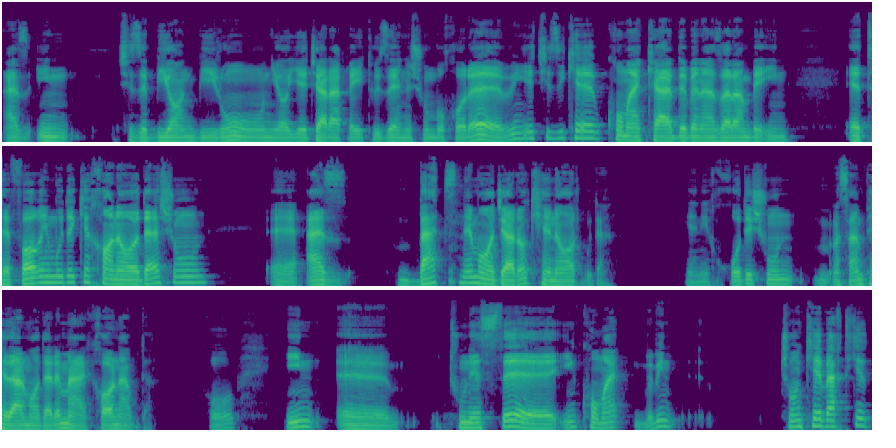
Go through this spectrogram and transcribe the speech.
از این چیز بیان بیرون یا یه جرقه ای توی ذهنشون بخوره ببین یه چیزی که کمک کرده به نظرم به این اتفاق این بوده که خانوادهشون از بطن ماجرا کنار بودن. یعنی خودشون مثلا پدر مادر مرگخوار نبودن. خب؟ این تونسته این کمک ببین چون که وقتی که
